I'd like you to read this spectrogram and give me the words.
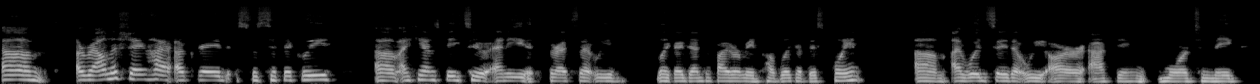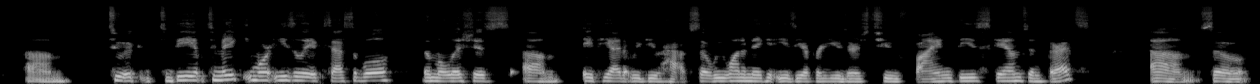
Um, around the Shanghai upgrade specifically, um, I can't speak to any threats that we've like identified or made public at this point. Um, I would say that we are acting more to make um, to to be to make more easily accessible the malicious um, API that we do have. So we want to make it easier for users to find these scams and threats. Um, so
